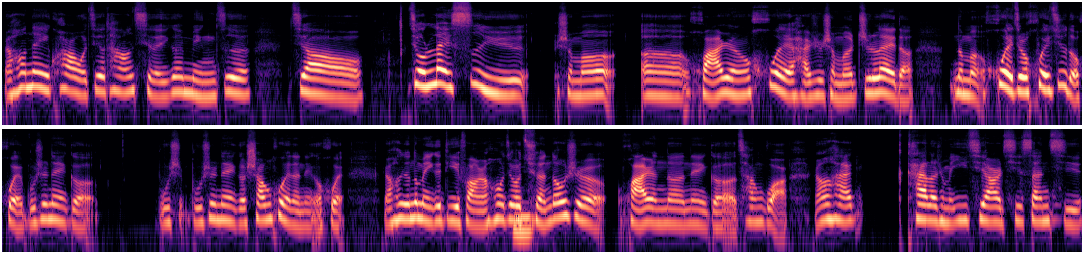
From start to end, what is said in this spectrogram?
然后那一块儿我记得他好像起了一个名字叫，就类似于什么呃华人会还是什么之类的，那么会就是汇聚的会，不是那个。不是不是那个商会的那个会，然后就那么一个地方，然后就全都是华人的那个餐馆，然后还开了什么一期、二期、三期。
